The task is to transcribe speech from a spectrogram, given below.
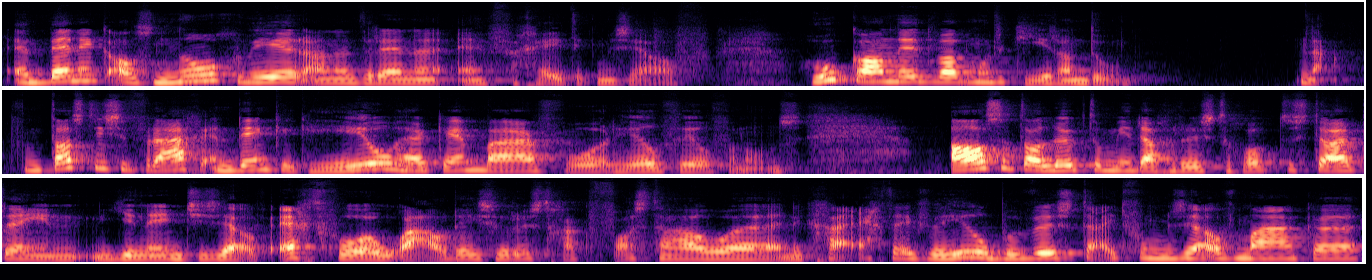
En ben ik alsnog weer aan het rennen en vergeet ik mezelf. Hoe kan dit? Wat moet ik hier aan doen? Nou, fantastische vraag en denk ik heel herkenbaar voor heel veel van ons. Als het al lukt om je dag rustig op te starten en je, neemt jezelf echt voor, wauw, deze rust ga ik vasthouden en ik ga echt even heel bewust tijd voor mezelf maken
